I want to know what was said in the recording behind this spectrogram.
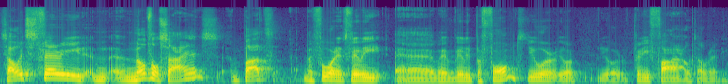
So it's very novel science, but before it's really, uh, really performed, you're, you're, you're pretty far out already.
